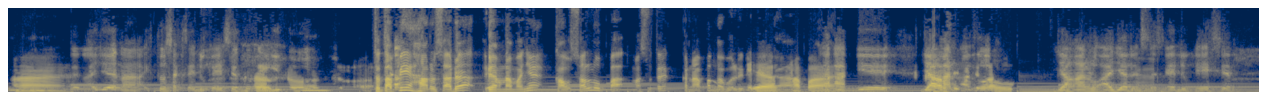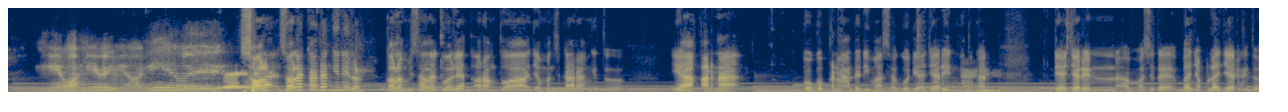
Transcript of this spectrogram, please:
Ah, dan aja nah itu sex education tuh kayak gitu. Tetapi harus ada yang namanya kausal lu pak. Maksudnya kenapa nggak boleh Iya, dipegang? kenapa? nah iya jangan tahu. jangan lo ajarin Iya. sex education ngewang ngewe Iya. ngewang ngewe Soalnya soalnya kadang gini loh, kalau misalnya gue lihat orang tua zaman sekarang gitu, ya karena gue gue pernah ada di masa gue diajarin gitu kan, diajarin eh, maksudnya banyak belajar gitu.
